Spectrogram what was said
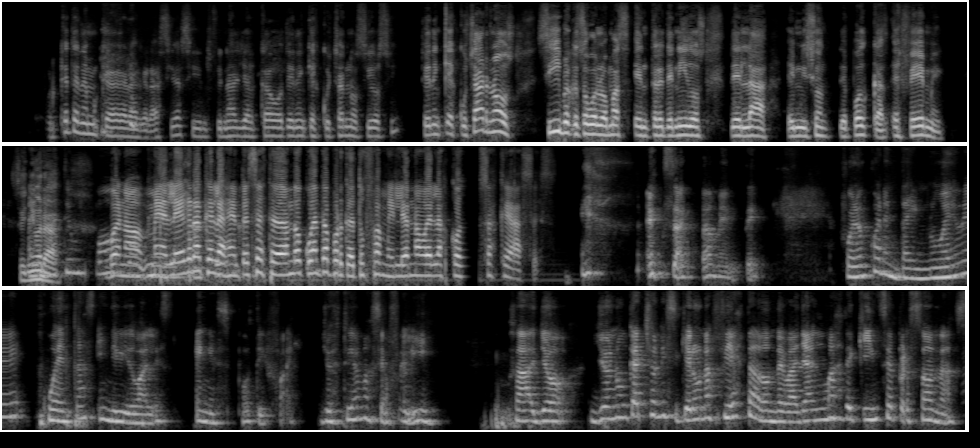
¿Por qué tenemos que dar las gracias si al final y al cabo tienen que escucharnos sí o sí? Tienen que escucharnos, sí, porque somos los más entretenidos de la emisión de podcast FM. Señora, poco, Bueno, me alegra que la gente se esté dando cuenta porque tu familia no ve las cosas que haces. Exactamente. Fueron 49 cuentas individuales en Spotify. Yo estoy demasiado feliz. O sea, yo, yo nunca he hecho ni siquiera una fiesta donde vayan más de 15 personas.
